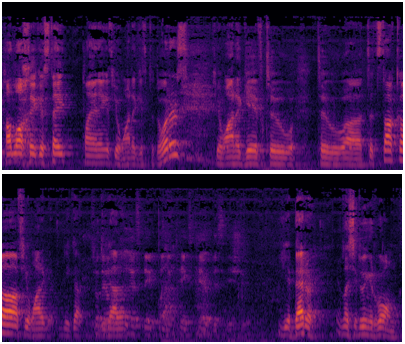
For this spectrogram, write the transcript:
halachic estate planning if you want to give to daughters. If you want to give to to uh, to tzedakah, if you want to, you got. So the halachic estate planning takes care of this issue. You better, unless you're doing it wrong,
